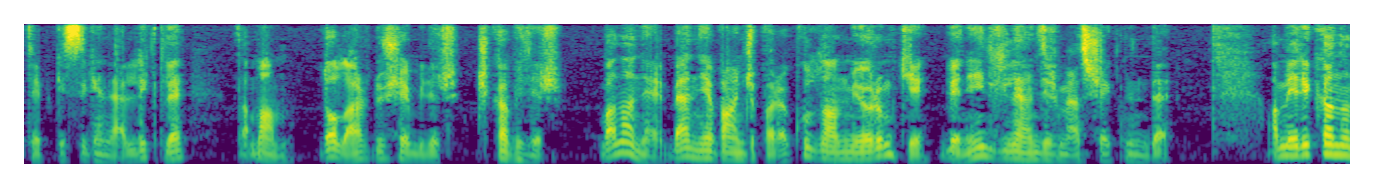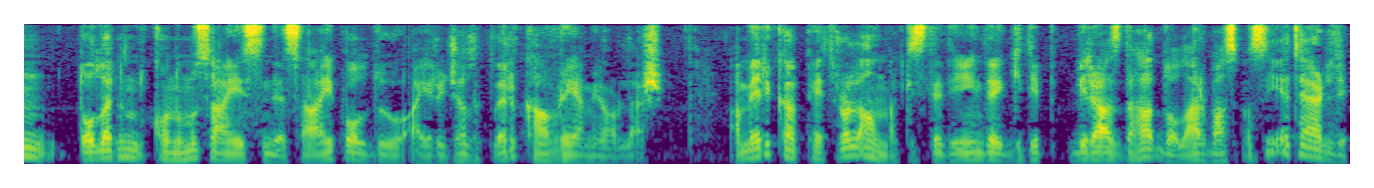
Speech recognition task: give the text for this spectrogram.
tepkisi genellikle tamam dolar düşebilir, çıkabilir. Bana ne ben yabancı para kullanmıyorum ki beni ilgilendirmez şeklinde. Amerika'nın doların konumu sayesinde sahip olduğu ayrıcalıkları kavrayamıyorlar. Amerika petrol almak istediğinde gidip biraz daha dolar basması yeterli.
